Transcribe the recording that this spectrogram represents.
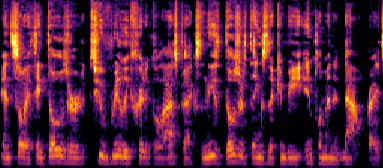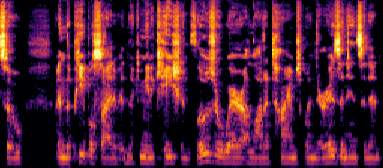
And so I think those are two really critical aspects. And these those are things that can be implemented now, right? So and the people side of it and the communications, those are where a lot of times when there is an incident,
